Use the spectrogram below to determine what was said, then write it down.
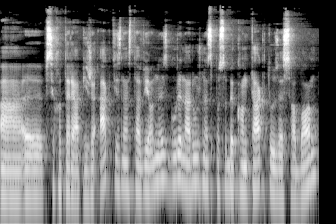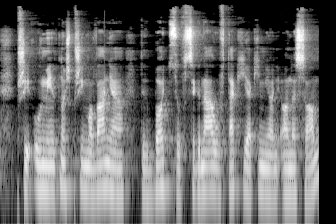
e, psychoterapii, że akt jest nastawiony z góry na różne sposoby kontaktu ze sobą, przy umiejętność przyjmowania tych bodźców, sygnałów takich, jakimi one są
